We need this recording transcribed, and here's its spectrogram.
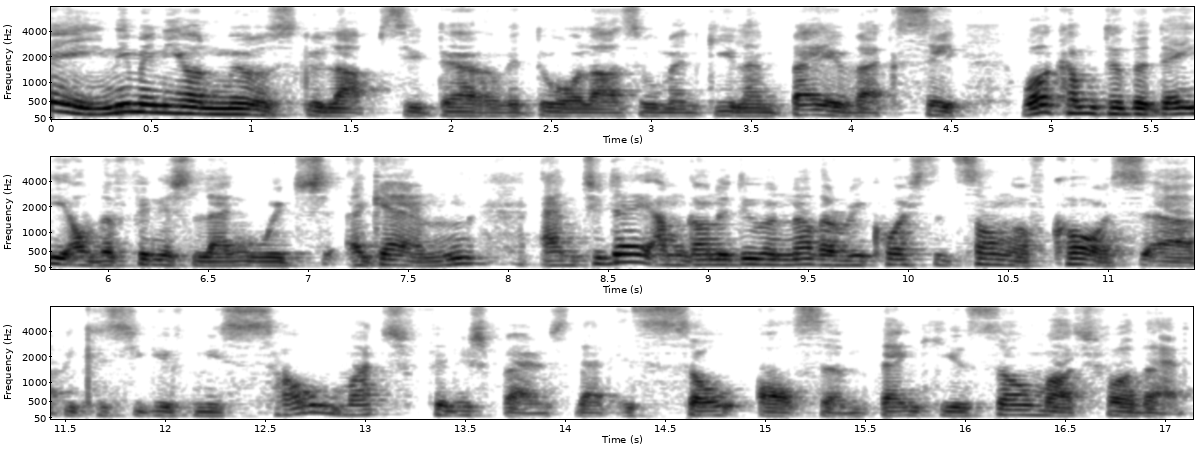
Hei, nimeni on Myrskylapsi, tervetuloa Suomen kielen päiväksi. Welcome to the day of the Finnish language again. And today I'm gonna do another requested song, of course, uh, because you give me so much Finnish bands. That is so awesome. Thank you so much for that.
